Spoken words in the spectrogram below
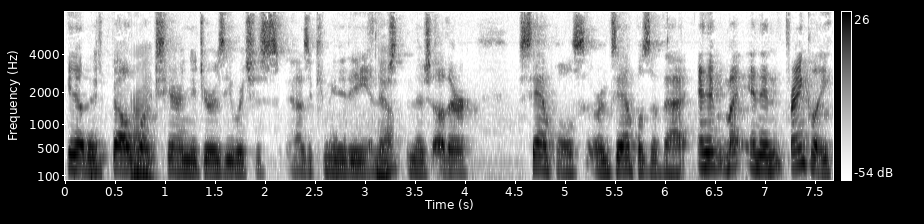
You know, there's Bellworks right. here in New Jersey, which is has a community, and there's yep. and there's other samples or examples of that. And it might, and then frankly,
